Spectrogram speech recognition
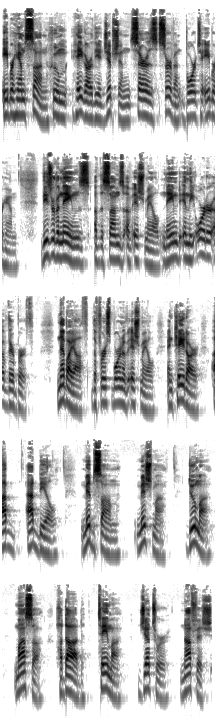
Abraham's son, whom Hagar the Egyptian, Sarah's servant, bore to Abraham. These are the names of the sons of Ishmael, named in the order of their birth Nebaioth, the firstborn of Ishmael, and Kedar, Ab- Adbeel, Mibsam, Mishma, Duma, Masa, Hadad, Tema, Jetur, Naphish,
